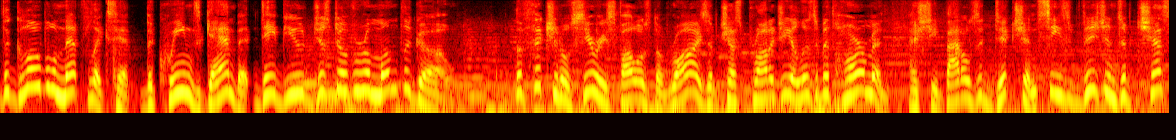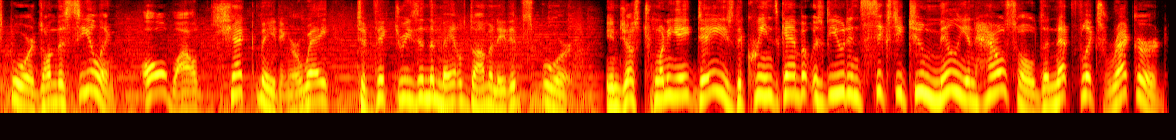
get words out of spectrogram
The global Netflix hit The Queen's Gambit debuted just over a month ago. The fictional series follows the rise of chess prodigy Elizabeth Harmon as she battles addiction, sees visions of chessboards on the ceiling, all while checkmating her way to victories in the male dominated sport. In just 28 days, The Queen's Gambit was viewed in 62 million households, a Netflix record.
